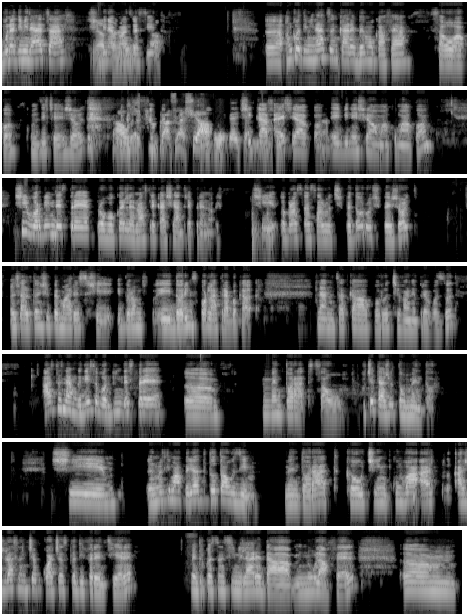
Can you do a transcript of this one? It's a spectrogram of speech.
Bună dimineața și bine v-am găsit! Uh, încă o dimineață în care bem o cafea sau o apă, cum zice Jolt. Au, și cafea și apă. și cafea și apă. Da. Ei bine, și eu am acum apă. Și vorbim despre provocările noastre ca și antreprenori. Și vreau să salut și pe Doru și pe Jolt. Îl salutăm și pe Marius și îi dorim, îi dorim spor la treabă că ne-a anunțat că a apărut ceva neprevăzut. Astăzi ne-am gândit să vorbim despre uh, mentorat sau cu ce te ajută un mentor. Și în ultima perioadă tot auzim mentorat, coaching, cumva aș vrea să încep cu această diferențiere, pentru că sunt similare, dar nu la fel. Um,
